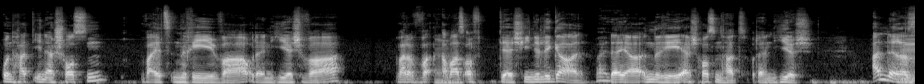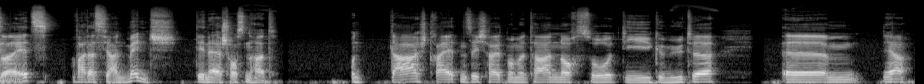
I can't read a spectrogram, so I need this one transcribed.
und hat ihn erschossen, weil es ein Reh war oder ein Hirsch war, war, war, Ja. war es auf der Schiene legal, weil er ja ein Reh erschossen hat oder ein Hirsch. Andererseits war das ja ein Mensch, den er erschossen hat. Und da streiten sich halt momentan noch so die Gemüter. Ähm, ja,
